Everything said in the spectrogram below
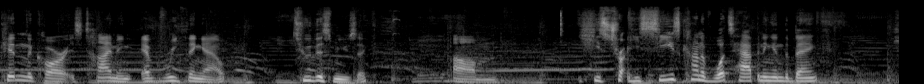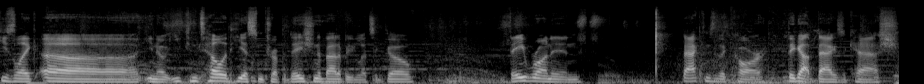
Kid in the car is timing everything out to this music. Um, he's try- he sees kind of what's happening in the bank. He's like, uh, you know, you can tell that he has some trepidation about it, but he lets it go. They run in, back into the car. They got bags of cash.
